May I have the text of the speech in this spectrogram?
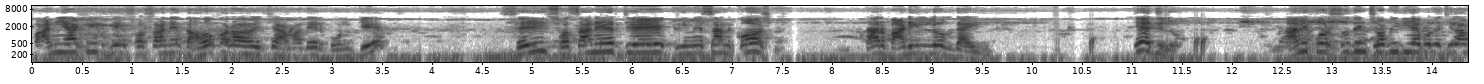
পানিহাটির যে শ্মশানে দাহ করা হয়েছে আমাদের বোনকে সেই শ্মশানের যে ক্রিমেশন কস্ট তার বাড়ির লোক দেয়নি। কে দিল? আমি পরশুদিন ছবি দিয়ে বলেছিলাম,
